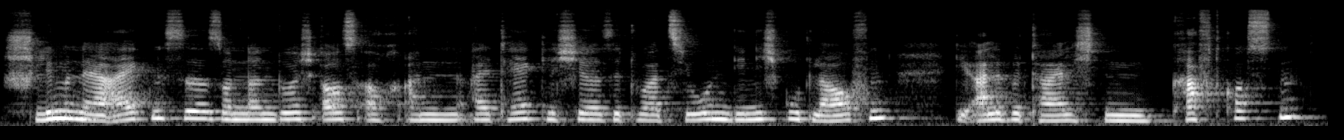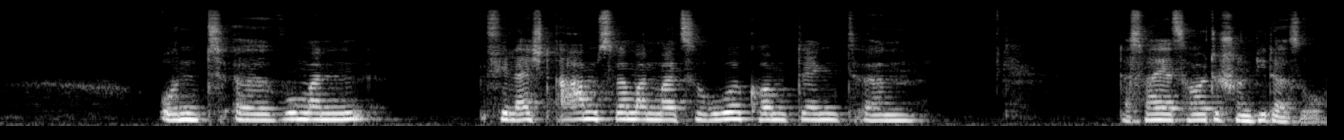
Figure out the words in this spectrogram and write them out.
schlimmen Ereignisse, sondern durchaus auch an alltägliche Situationen, die nicht gut laufen, die alle Beteiligten Kraft kosten und äh, wo man vielleicht abends, wenn man mal zur Ruhe kommt, denkt, ähm, das war jetzt heute schon wieder so.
